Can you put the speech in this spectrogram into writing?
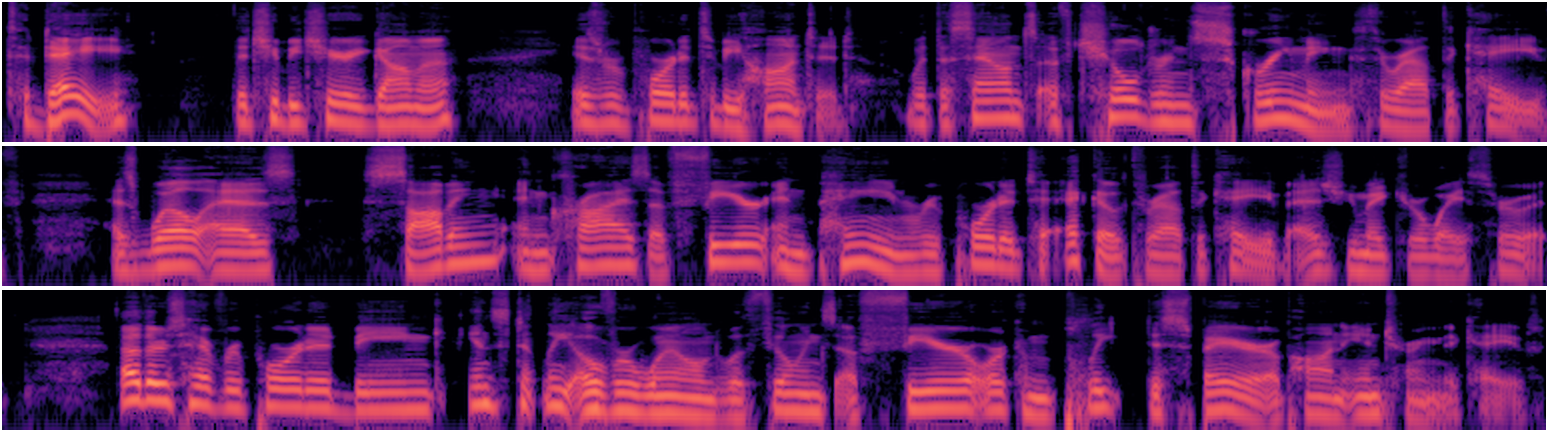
Today, the Chibichirigama is reported to be haunted, with the sounds of children screaming throughout the cave, as well as sobbing and cries of fear and pain reported to echo throughout the cave as you make your way through it. Others have reported being instantly overwhelmed with feelings of fear or complete despair upon entering the cave.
